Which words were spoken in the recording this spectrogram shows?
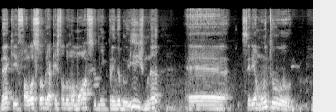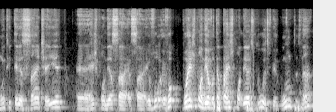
né, que falou sobre a questão do home office, do empreendedorismo, né? É, seria muito, muito interessante aí é, responder essa, essa. Eu, vou, eu vou, vou responder, eu vou tentar responder as duas perguntas, né?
